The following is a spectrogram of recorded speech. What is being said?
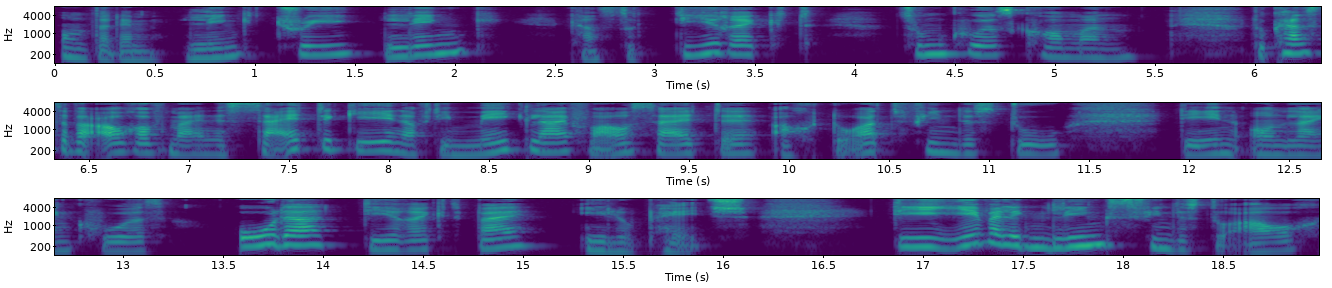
unter dem Linktree-Link kannst du direkt zum Kurs kommen. Du kannst aber auch auf meine Seite gehen, auf die Make Life Wow Seite. Auch dort findest du den Online-Kurs oder direkt bei EloPage. Die jeweiligen Links findest du auch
